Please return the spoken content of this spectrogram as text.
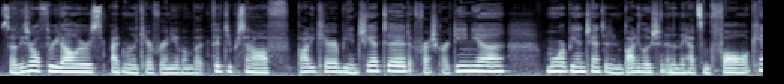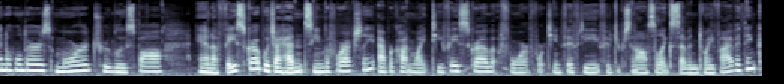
So these are all $3. I didn't really care for any of them, but 50% off body care, Be Enchanted, fresh gardenia, more Be Enchanted and body lotion. And then they had some fall candle holders, more True Blue Spa, and a face scrub, which I hadn't seen before actually. Apricot and white tea face scrub for $14.50, 50% off, so like $7.25, I think.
